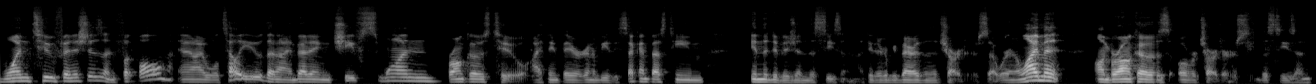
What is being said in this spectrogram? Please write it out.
one two finishes in football, and I will tell you that I'm betting Chiefs one, Broncos two. I think they are going to be the second best team in the division this season. I think they're going to be better than the Chargers. So we're in alignment on Broncos over Chargers this season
